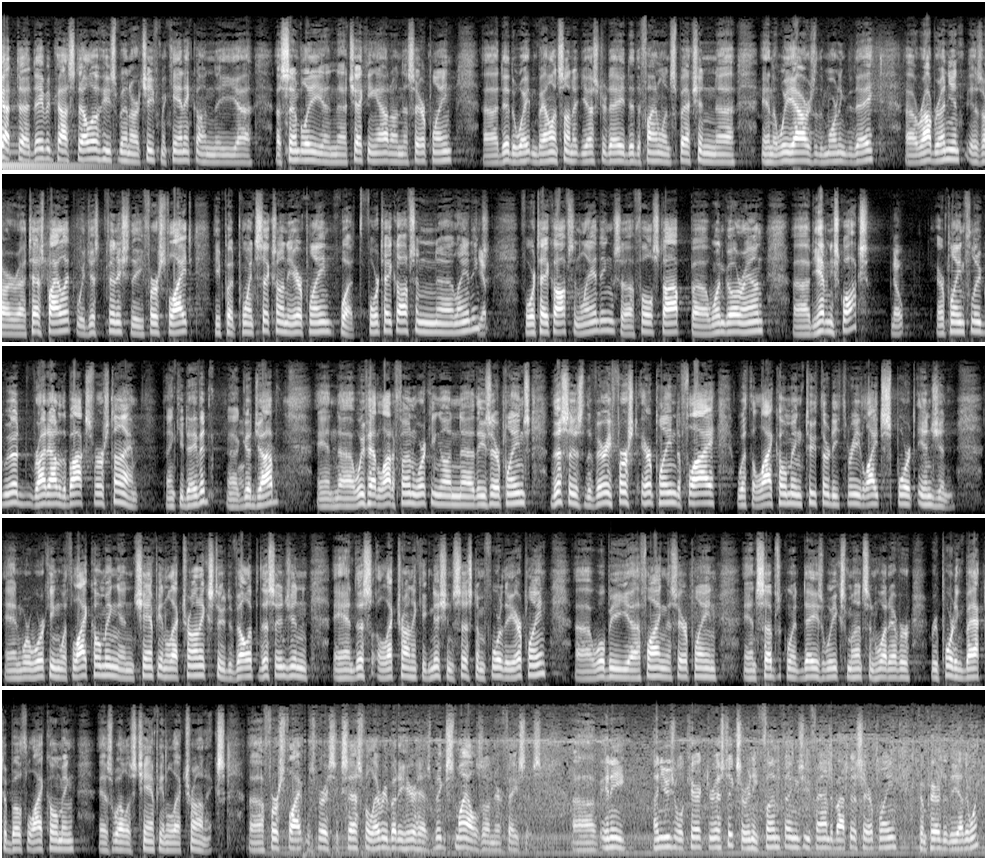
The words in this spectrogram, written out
got uh, David Costello. He's been our chief mechanic on the uh, assembly and uh, checking out on this airplane. Uh, did the weight and balance on it yesterday. Did the final inspection uh, in the wee hours of the morning today. Uh, Rob Runyon is our test pilot. We just finished the first flight. He put 0.6 on the airplane. What? Four takeoffs and landings. Yep. Four takeoffs and landings. full stop. one go around. do you have any squawks? Nope. Airplane flew good right out of the box first time. Thank you, David. Uh, good job. And uh, we've had a lot of fun working on uh, these airplanes. This is the very first airplane to fly with the Lycoming 233 Light Sport engine and we're working with Lycoming and Champion Electronics to develop this engine and this electronic ignition system for the airplane. Uh, we'll be uh, flying this airplane in subsequent days, weeks, months, and whatever, reporting back to both Lycoming as well as Champion Electronics. Uh, first flight was very successful. Everybody here has big smiles on their faces. Uh, any unusual characteristics or any fun things you found about this airplane compared to the other one?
